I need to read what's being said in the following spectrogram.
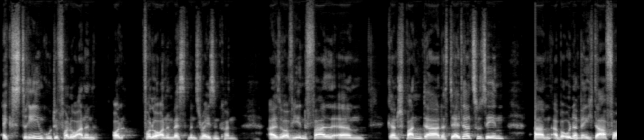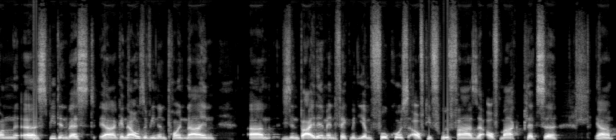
extrem gute Follow-on-Investments raisen können. Also auf jeden Fall ähm, ganz spannend, da das Delta zu sehen. Ähm, aber unabhängig davon, äh, Speed Invest, ja, genauso wie ein Point 9, ähm, die sind beide im Endeffekt mit ihrem Fokus auf die frühe Phase, auf Marktplätze, ja,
